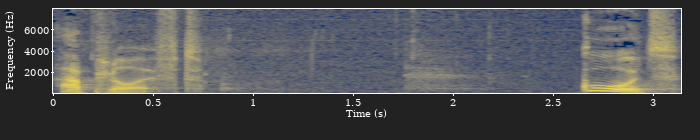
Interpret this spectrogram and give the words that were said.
abläuft. Gut.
